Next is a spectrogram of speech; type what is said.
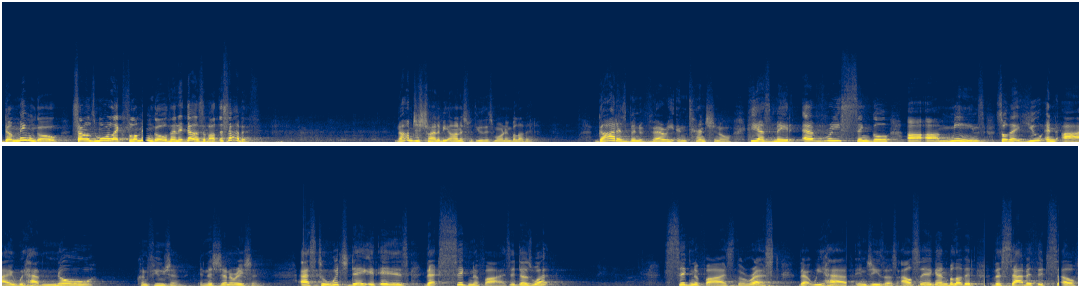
Domingo sounds more like flamingo than it does about the Sabbath. Now, I'm just trying to be honest with you this morning, beloved. God has been very intentional. He has made every single uh, uh, means so that you and I would have no confusion in this generation as to which day it is that signifies. It does what? Signifies the rest that we have in Jesus. I'll say again, beloved, the Sabbath itself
